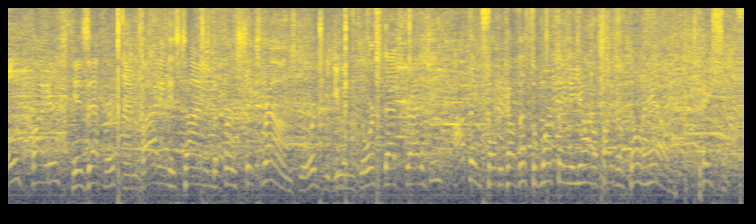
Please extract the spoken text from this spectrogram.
Both fighters, his effort and biding his time in the first six rounds. George, would you endorse that strategy? I think so because that's the one thing the younger fighters don't have, patience.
